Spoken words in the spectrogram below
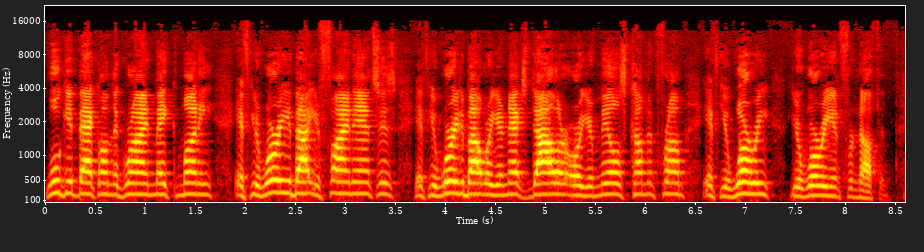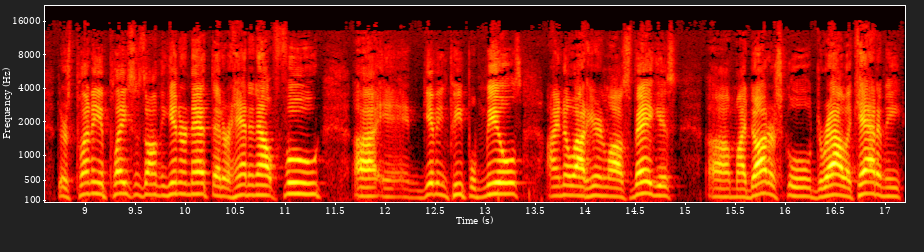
We'll get back on the grind, make money. If you're worried about your finances, if you're worried about where your next dollar or your meal's coming from, if you worry, you're worrying for nothing. There's plenty of places on the internet that are handing out food uh, and giving people meals. I know out here in Las Vegas, uh, my daughter's school, Doral Academy,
